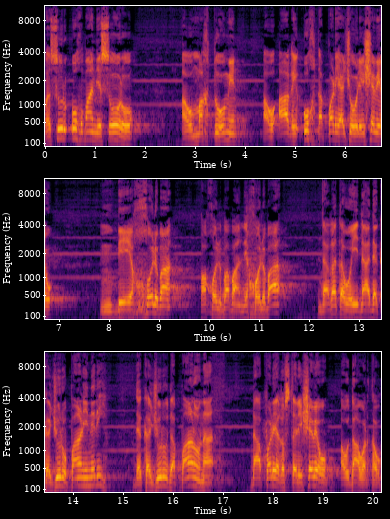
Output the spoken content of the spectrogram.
په سور اوخ باندې سورو او مختومن او هغې اوخ ته پړی اچولی شوی و بې خلبه په خلبه باندې خلبه دغه ته وایي دا د کجورو پاڼې نه دي د کجورو د پاڼو نه دا پړی غستلی شوی او دا ورته و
